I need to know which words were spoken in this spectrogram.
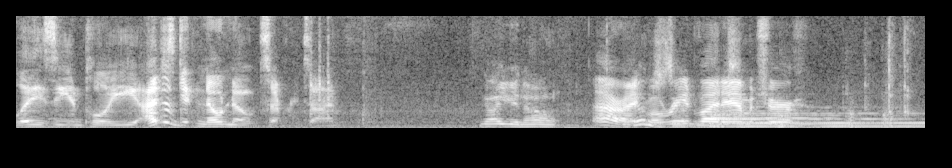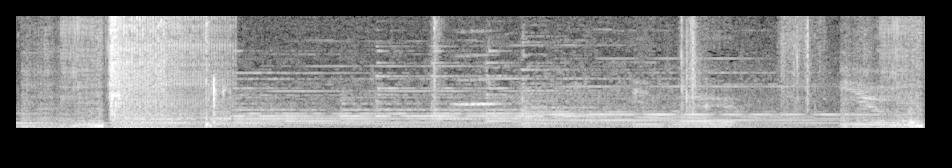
Lazy employee. I just get no notes every time. No, you don't. All right, we'll re-invite amateur. No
